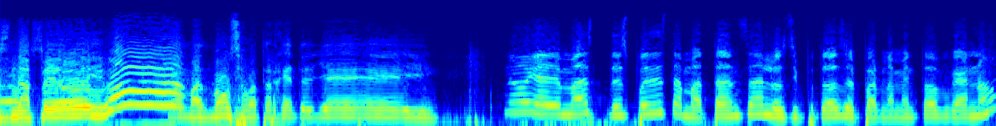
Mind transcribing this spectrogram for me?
snapeó y ¡ah! vamos, vamos a matar gente, yay. No, y además, después de esta matanza, los diputados del Parlamento afgano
